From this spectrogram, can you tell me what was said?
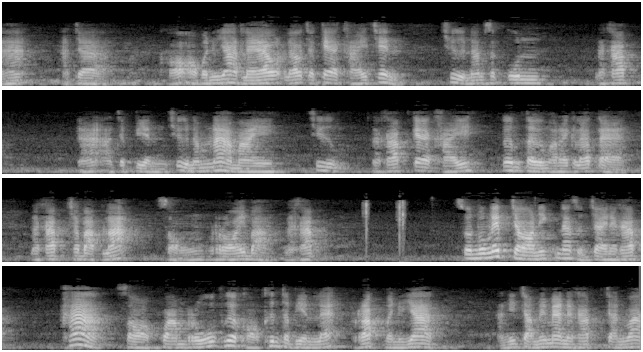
นะฮะอาจจะขอออกอนุญาตแล้ว แล้วจะแก้ไขเช่น ชื่อนามสกุลนะครับนะอาจจะเปลี่ยนชื่อนำหน้าใหม่ชื่อนะครับ แก้ไขเพิ่มเติมอะไรก็แล้วแต่ นะครับ ฉบับละ 200 บาทนะครับ ส่วนวงเล็บจอนี้น่าสนใจนะครับ ค่าสอบความรู้เพื่อขอขึ้นทะเบียนและรับใบอนุญาต อันนี้จำให้แม่นนะครับจันว่า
